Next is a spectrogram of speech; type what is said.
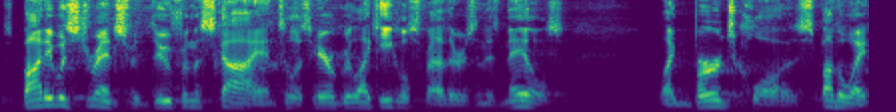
His body was drenched with dew from the sky until his hair grew like eagle's feathers and his nails like bird's claws. By the way,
